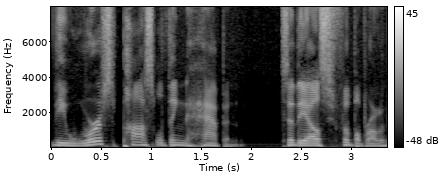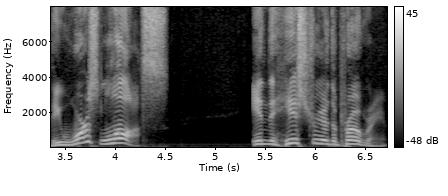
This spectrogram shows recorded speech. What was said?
the worst possible thing to happen to the LSU football program. The worst loss in the history of the program.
